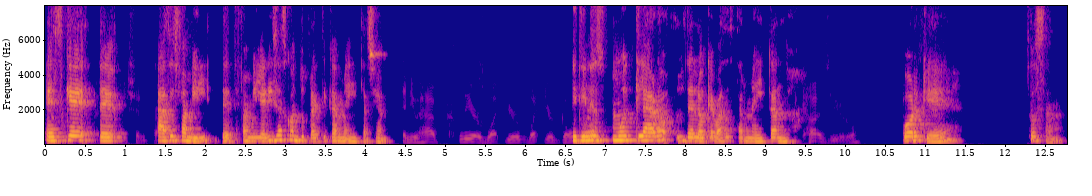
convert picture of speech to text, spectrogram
Es que te Haces practice fami- te familiarizas con tu práctica de meditación y tienes muy claro de lo que vas a estar meditando. Porque, Susan,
